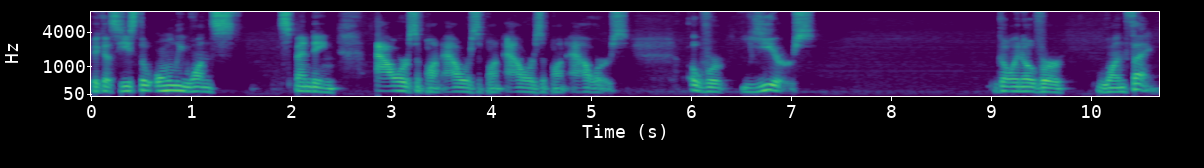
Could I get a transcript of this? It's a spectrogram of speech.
because he's the only one s- spending hours upon hours upon hours upon hours over years going over one thing.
